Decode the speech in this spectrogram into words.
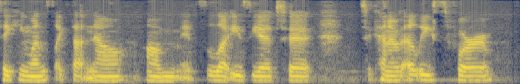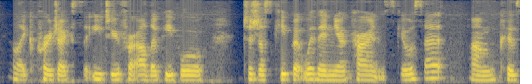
taking ones like that now. Um, it's a lot easier to to kind of at least for like projects that you do for other people to just keep it within your current skill set because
